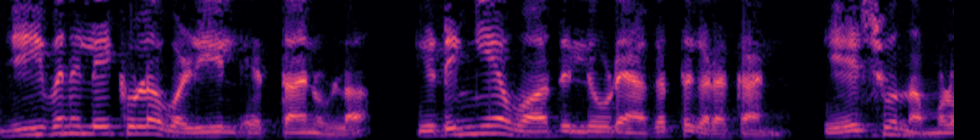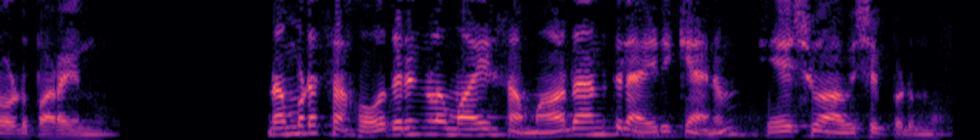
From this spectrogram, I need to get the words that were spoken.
ജീവനിലേക്കുള്ള വഴിയിൽ എത്താനുള്ള ഇടുങ്ങിയ വാതിലിലൂടെ അകത്ത് കിടക്കാൻ യേശു നമ്മളോട് പറയുന്നു. നമ്മുടെ സഹോദരങ്ങളുമായി സമാധാനത്തിലായിരിക്കാനും യേശു ആവശ്യപ്പെടുന്നു.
